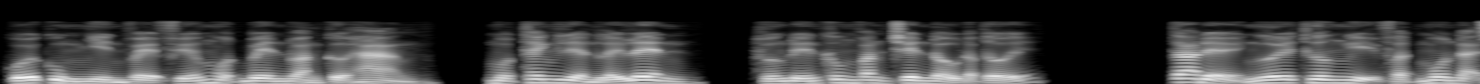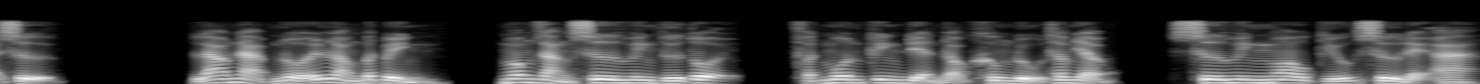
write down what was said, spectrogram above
cuối cùng nhìn về phía một bên đoàn cửa hàng, một thanh liền lấy lên, hướng đến không văn trên đầu đập tới. Ta để ngươi thương nghị phật môn đại sự. Lão nạp nỗi lòng bất bình, mong rằng sư huynh thứ tội, phật môn kinh điển đọc không đủ thâm nhập, sư huynh mau cứu sư đệ a.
